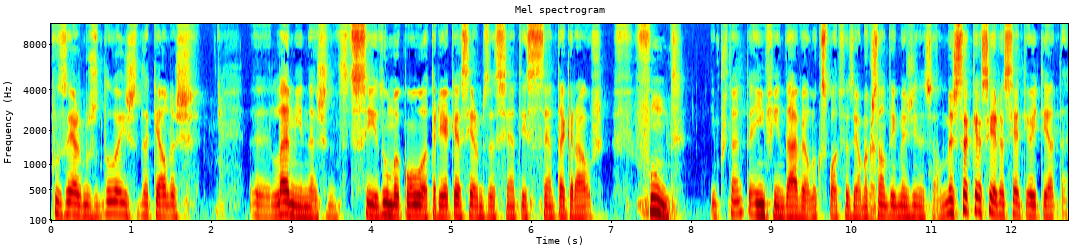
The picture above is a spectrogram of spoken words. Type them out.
pusermos dois daquelas uh, lâminas de tecido uma com a outra e aquecermos a 160 graus, funde. E, portanto, é infindável o que se pode fazer, é uma questão de imaginação. Mas se aquecer a 180,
